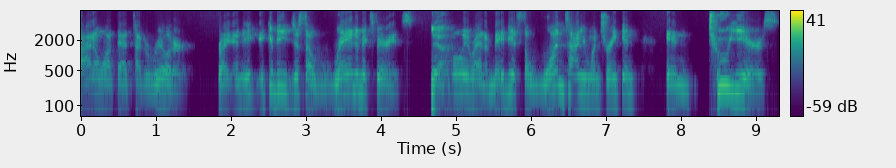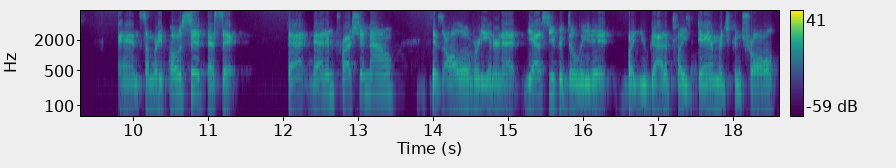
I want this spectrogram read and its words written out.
I don't want that type of realtor right? And it, it could be just a random experience. Yeah. Totally random. Maybe it's the one time you went drinking in two years and somebody posts it, that's it. That that impression now is all over the internet. Yes, you could delete it, but you got to play damage control.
